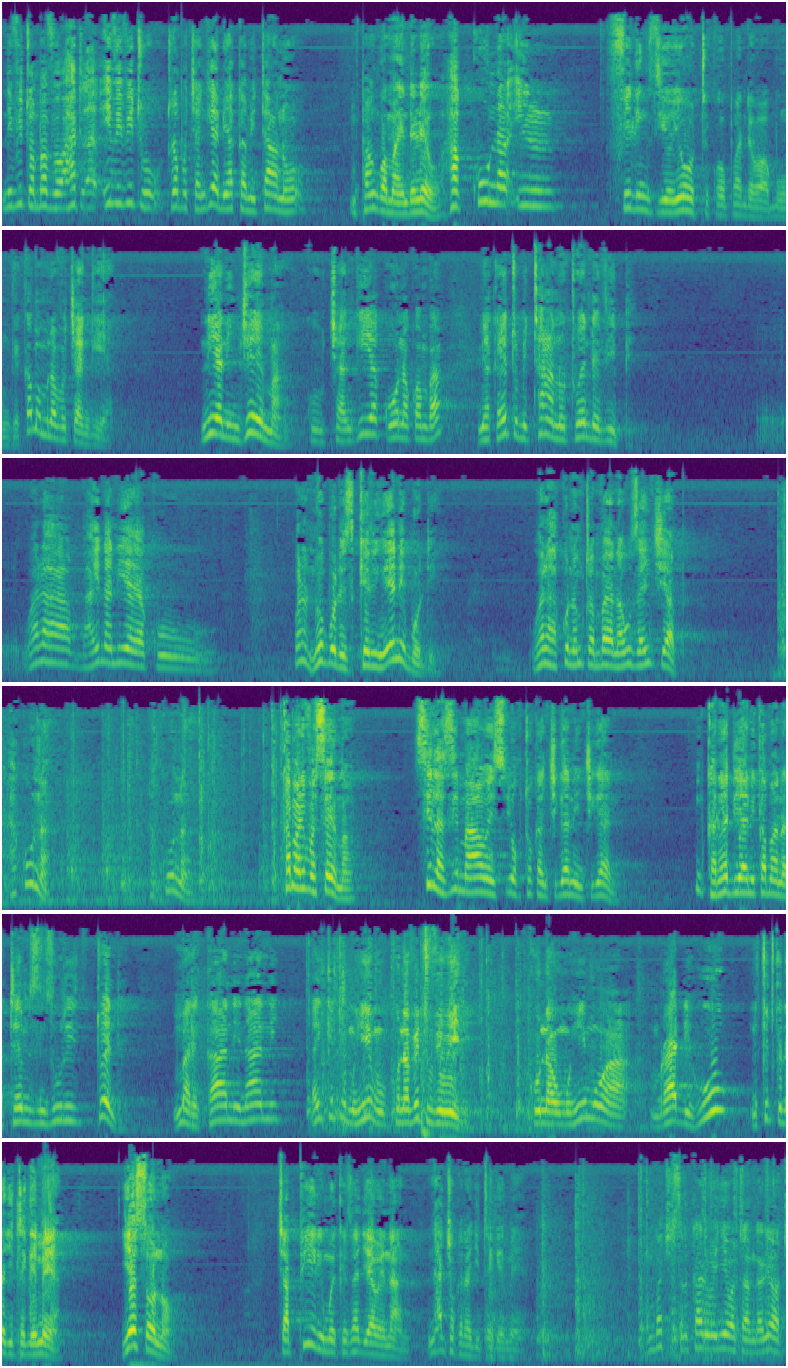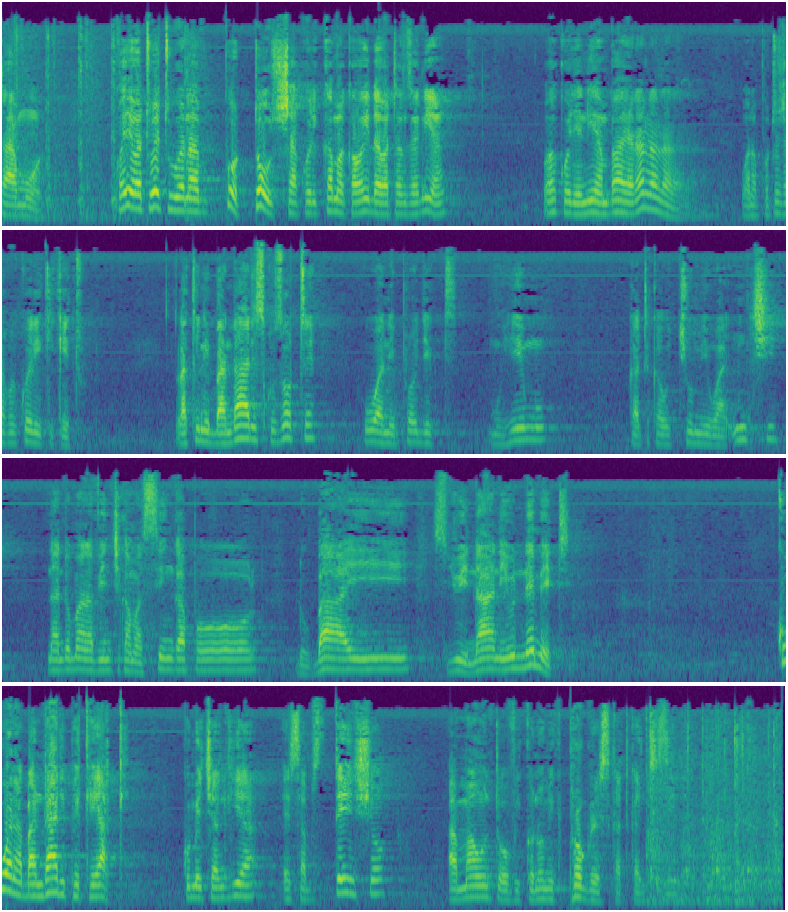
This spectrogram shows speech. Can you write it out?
ni vitu ambavyo hata hivi vitu tunapochangia miaka mitano mpango wa maendeleo, hakuna ill feelings yoyote kwa upande wa wabunge kama mnavyochangia. Nia ni njema kuchangia kuona kwamba miaka yetu mitano tuende vipi, wala haina nia ya ku wala nobody is caring anybody, wala hakuna mtu ambaye anauza nchi hapa, hakuna. Hakuna. Kama alivyosema, si lazima awe sio kutoka nchi gani nchi gani, Mkanadiani kama ana terms nzuri twende, Marekani nani. Lakini kitu muhimu, kuna vitu viwili, kuna umuhimu wa mradi huu, ni kitu kinajitegemea, yes or no. Cha pili, mwekezaji awe nani, nacho kinajitegemea, ambacho serikali wenyewe wataangalia, wataamua. Kwa hiyo watu wetu wanapotosha kweli, kama kawaida. Wa Tanzania wako kwenye nia mbaya, la la la wanapotosha kwa kweli hiki kitu, lakini bandari siku zote huwa ni project muhimu katika uchumi wa nchi, na ndio maana vinchi kama Singapore, Dubai, sijui nani, you name it, kuwa na bandari peke yake kumechangia a substantial amount of economic progress katika nchi zile.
